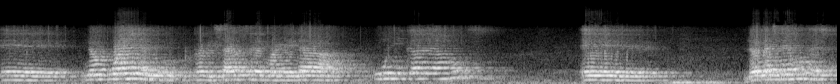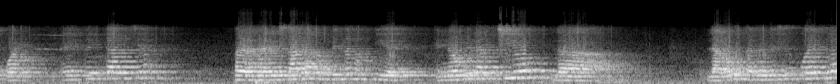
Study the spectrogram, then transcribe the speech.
eh, no pueden realizarse de manera única, digamos, eh, lo que hacemos es, bueno, en esta instancia, para realizarla también nos pide el nombre del archivo, la, la ruta en la que se encuentra,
